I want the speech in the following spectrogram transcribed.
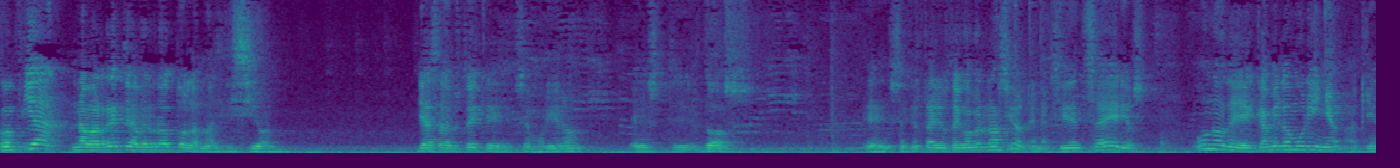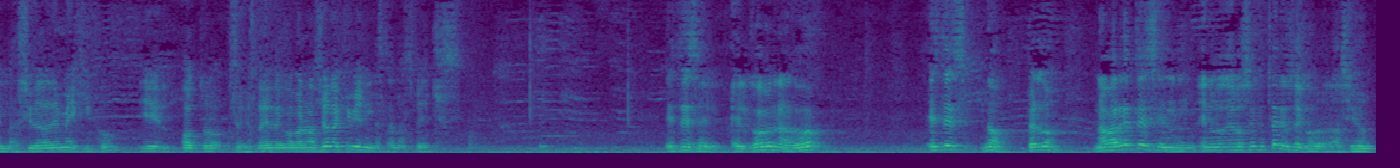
Confía Navarrete haber roto la maldición. Ya sabe usted que se murieron este, dos eh, secretarios de gobernación en accidentes aéreos. Uno de Camilo Muriño, aquí en la Ciudad de México, y el otro secretario de gobernación, aquí vienen hasta las fechas. Este es el, gobernador, este es, no, perdón, Navarrete es en, en, lo de los secretarios de gobernación,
